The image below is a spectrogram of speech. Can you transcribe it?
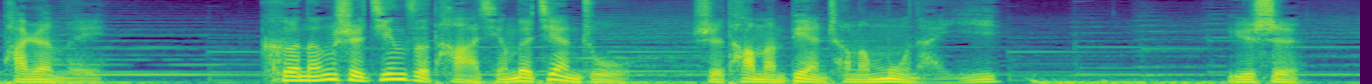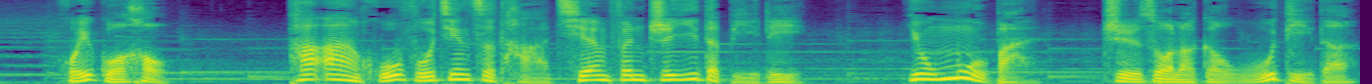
他认为，可能是金字塔形的建筑使他们变成了木乃伊。于是，回国后，他按胡夫金字塔千分之一的比例，用木板制作了个无底的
